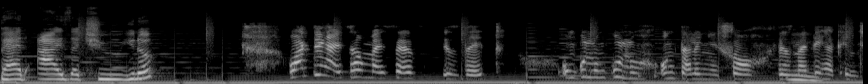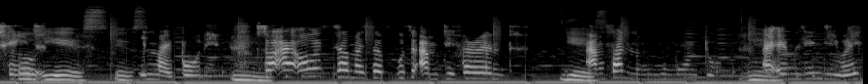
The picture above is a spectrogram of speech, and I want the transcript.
bad eyes at you? You know. One thing I tell myself is that ngiso there's Mm. nothing i can Oh change yes, yes, in my body Mm. so i always tell myself i'm different yes, angifani nomunye umuntu. I yeah, am lindiwe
